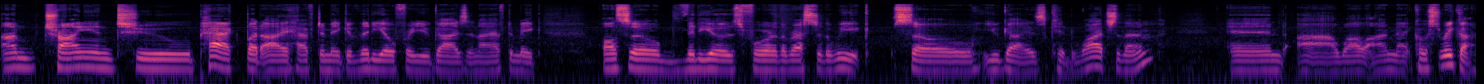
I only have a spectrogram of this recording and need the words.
I'm trying to pack, but I have to make a video for you guys, and I have to make also videos for the rest of the week, so you guys could watch them, and uh, while I'm at Costa Rica.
